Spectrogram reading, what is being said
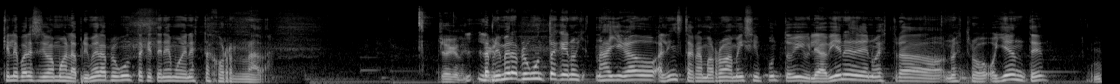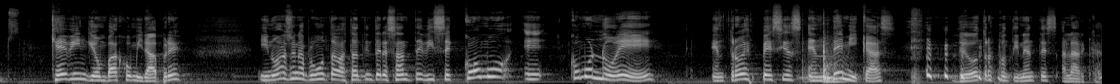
¿qué le parece si vamos a la primera pregunta que tenemos en esta jornada? La primera pregunta que nos, ha llegado al Instagram, arroba amazing.biblia, viene de nuestra, nuestro oyente. Kevin-Mirapre, y nos hace una pregunta bastante interesante. Dice, ¿cómo, eh, cómo Noé entró especies endémicas de otros continentes al arca?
